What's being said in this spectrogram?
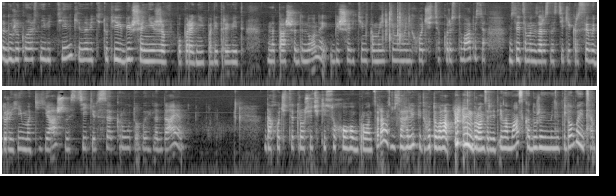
Це дуже класні відтінки. Навіть тут їх більше, ніж в попередній палітрі від Наташі Денони. Більше відтінками, якими мені хочеться користуватися. Здається, в мене зараз настільки красивий, дорогий макіяж, настільки все круто виглядає. Да, хочеться трошечки сухого бронзера. Взагалі підготувала бронзер від Іла Маска, дуже він мені подобається.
